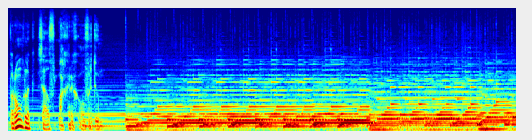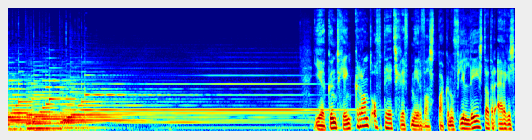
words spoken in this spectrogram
per ongeluk zelf lacherig over doen. Je kunt geen krant of tijdschrift meer vastpakken of je leest dat er ergens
